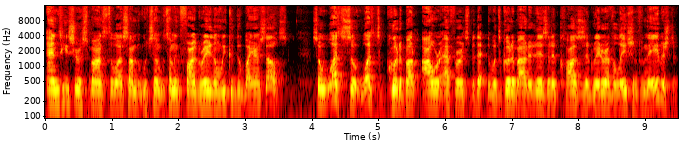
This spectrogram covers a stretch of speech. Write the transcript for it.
and he responds to us something which something far greater than we could do by ourselves. So what's so what's good about our efforts? But that, what's good about it is that it causes a greater revelation from the Abishter.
